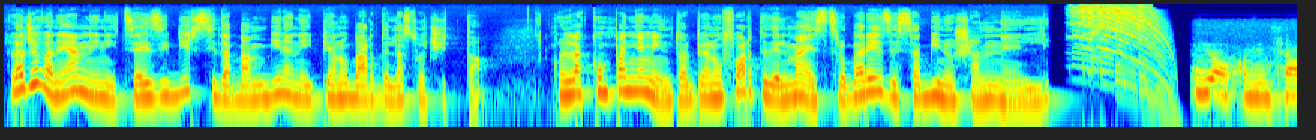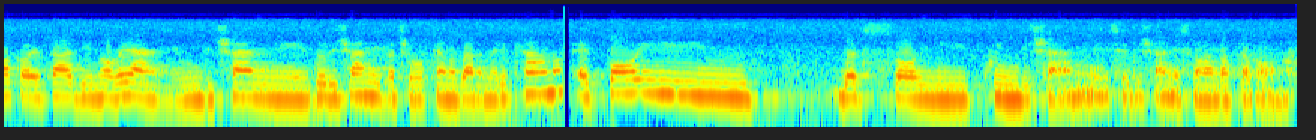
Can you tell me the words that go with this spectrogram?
La giovane Anna inizia a esibirsi da bambina nei piano bar della sua città, con l'accompagnamento al pianoforte del maestro barese Sabino Sciannelli. Io ho cominciato all'età di 9 anni, 11 anni, 12 anni facevo piano bar americano e poi verso i 15 anni, 16 anni sono andata a Roma.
